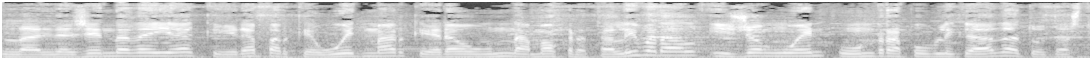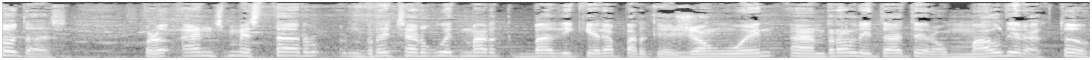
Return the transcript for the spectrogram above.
La llegenda deia que era perquè Whitmark era un demòcrata liberal i John Wayne un republicà de totes totes. Però anys més tard, Richard Whitmark va dir que era perquè John Wayne en realitat era un mal director,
